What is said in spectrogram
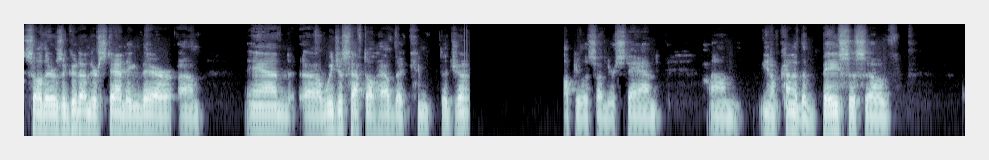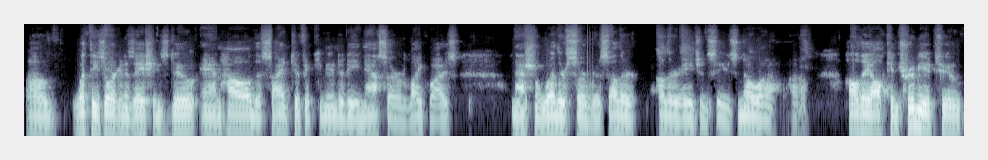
So there's a good understanding there, um, and uh, we just have to have the the general populace understand, um, you know, kind of the basis of of what these organizations do and how the scientific community, NASA, or likewise, National Weather Service, other other agencies, NOAA. Uh, how they all contribute to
